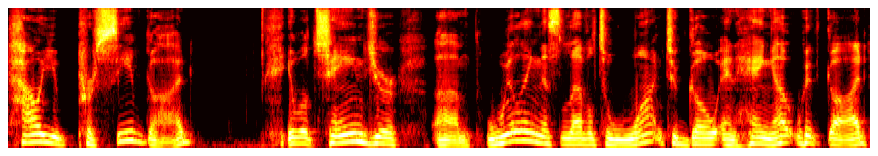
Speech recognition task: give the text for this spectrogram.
how you perceive God, It will change your um, willingness level to want to go and hang out with God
